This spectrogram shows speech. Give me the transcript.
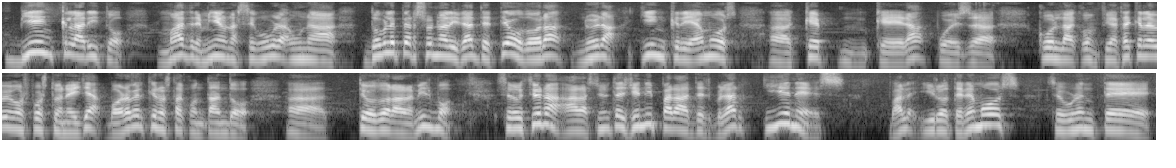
bien clarito. Madre mía, una, segura, una doble personalidad de Teodora. No era quien creíamos ah, que, era, pues ah, con la confianza que le habíamos puesto en ella. Vamos a ver qué nos está contando ah, Teodora ahora mismo. Selecciona a la señorita Jenny para desvelar quién es. ¿Vale? Y lo tenemos, seguramente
